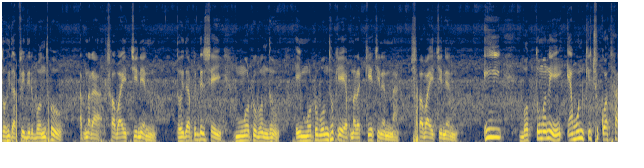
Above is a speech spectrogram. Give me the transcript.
তহিদ আফ্রিদির বন্ধু। আপনারা সবাই চিনেন। তহিদ আফ্রিদির সেই মোটু বন্ধু। এই মোটু বন্ধুকে আপনারা কে চিনেন না? সবাই চিনেন। এই বর্তমানে এমন কিছু কথা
